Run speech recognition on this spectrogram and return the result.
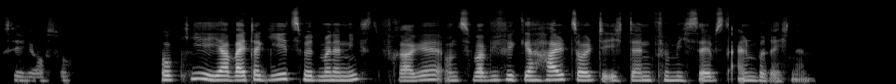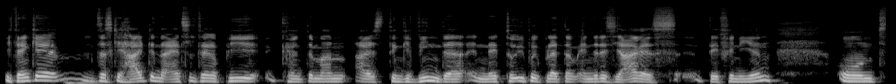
sehe ich auch so. Okay, ja, weiter geht's mit meiner nächsten Frage und zwar, wie viel Gehalt sollte ich denn für mich selbst einberechnen? Ich denke, das Gehalt in der Einzeltherapie könnte man als den Gewinn, der netto übrig bleibt am Ende des Jahres, definieren. Und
